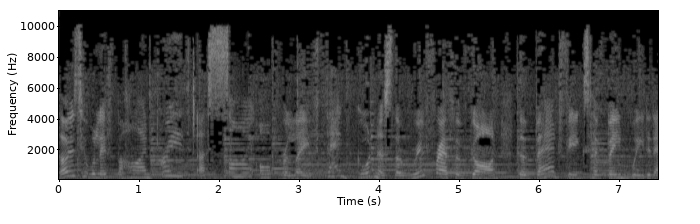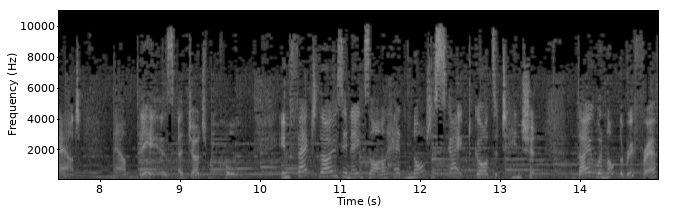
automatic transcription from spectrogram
those who were left behind breathed a sigh of relief. Thank goodness the riffraff have gone, the bad figs have been weeded out. Now there's a judgment call. In fact, those in exile had not escaped God's attention. They were not the riffraff,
